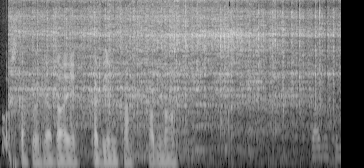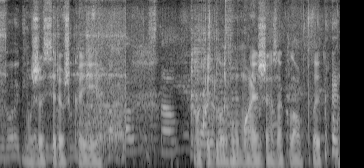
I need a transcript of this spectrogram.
Ось так виглядає кабінка одна. Уже Сережка її на підлогу майже заклав плитку.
